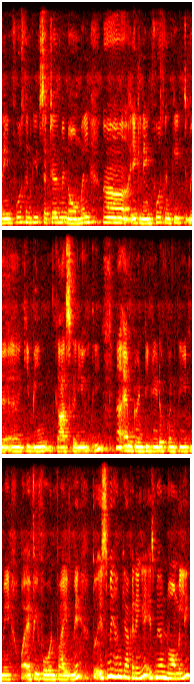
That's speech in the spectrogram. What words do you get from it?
रेनफोर्स कंक्रीट स्ट्रक्चर में नॉर्मल एक रेनफोर्स कंक्रीट की बीम कास्ट करी हुई थी, ना M twenty grade of concrete में और F E four one five में। तो इसमें हम क्या करेंगे? इसमें हम नॉर्मली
